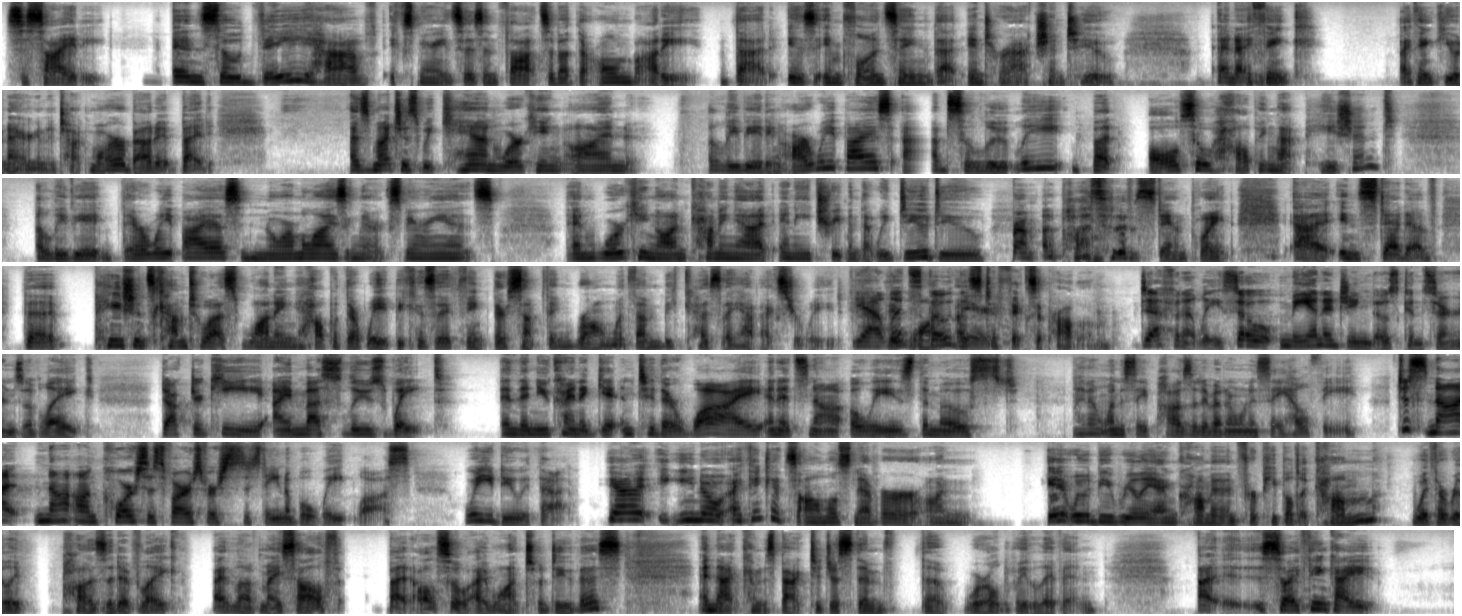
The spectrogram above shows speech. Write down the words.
society. And so they have experiences and thoughts about their own body that is influencing that interaction too. And I think, I think you and I are going to talk more about it, but as much as we can working on alleviating our weight bias, absolutely, but also helping that patient alleviate their weight bias, normalizing their experience, and working on coming at any treatment that we do do from a positive standpoint uh, instead of the patients come to us wanting help with their weight because they think there's something wrong with them because they have extra weight. Yeah, they let's want go us there. to fix a problem. Definitely. So managing those concerns of like, Dr. Key, I must lose weight. And then you kind of get into their why, and it's not always the most, I don't want to say positive, I don't want to say healthy. Just not not on course as far as for sustainable weight loss. What do you do with that? Yeah, you know, I think it's almost never on. It would be really uncommon for people to come with a really positive, like, I love myself, but also I want to do this. And that comes back to just the, the world we live in. Uh, so I think I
